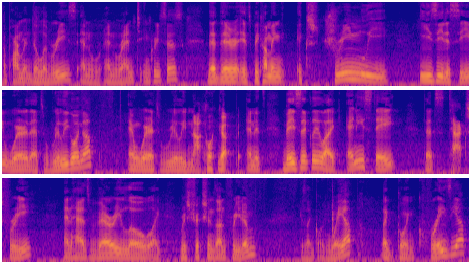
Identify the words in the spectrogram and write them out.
apartment deliveries and and rent increases, that there it's becoming extremely easy to see where that's really going up and where it's really not going up. And it's basically like any state that's tax free and has very low like restrictions on freedom is like going way up, like going crazy up.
